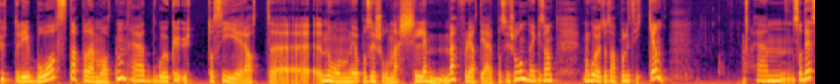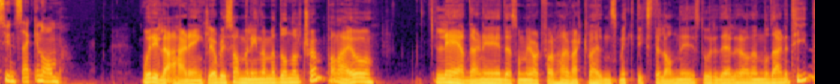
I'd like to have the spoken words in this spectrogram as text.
putter de i bås da, på den måten. Jeg går jo ikke ut og sier at eh, noen i opposisjonen er slemme fordi at de er i opposisjon. ikke sant? Man går ut og tar politikken. Um, så det syns jeg ikke noe om. Hvor ille er det egentlig å bli sammenligna med Donald Trump? Han er jo lederen i det som i hvert fall har vært verdens mektigste land i store deler av den moderne tid.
